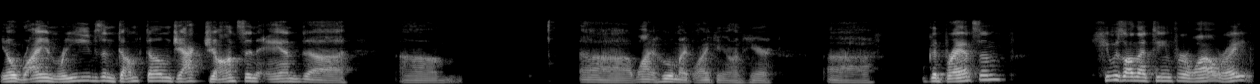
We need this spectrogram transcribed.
you know, Ryan Reaves and dumped him, Jack Johnson and, uh, um, uh why who am I blanking on here? Uh Gudbranson. He was on that team for a while, right?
